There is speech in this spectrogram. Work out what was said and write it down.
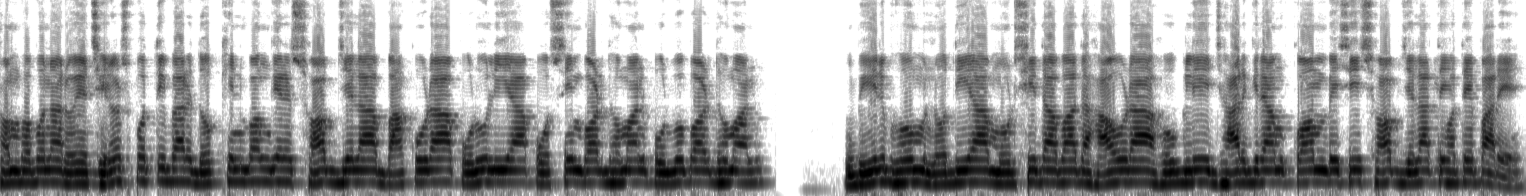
সম্ভাবনা রয়েছে। বৃহস্পতিবার দক্ষিণবঙ্গের সব জেলা বাঁকুড়া, পুরুলিয়া, পশ্চিম বর্ধমান, পূর্ব বর্ধমান, বীরভূম, নদিয়া, মুর্শিদাবাদ, হাওড়া, হুগলি, ঝাড়গ্রাম কম বেশি সব জেলাতে হতে পারে।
